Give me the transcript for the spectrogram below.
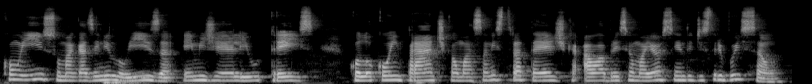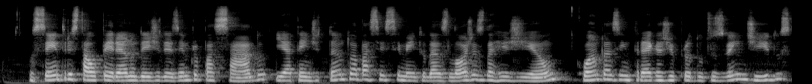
Com isso, o Magazine Luiza MGLU3 colocou em prática uma ação estratégica ao abrir seu maior centro de distribuição. O centro está operando desde dezembro passado e atende tanto o abastecimento das lojas da região quanto as entregas de produtos vendidos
